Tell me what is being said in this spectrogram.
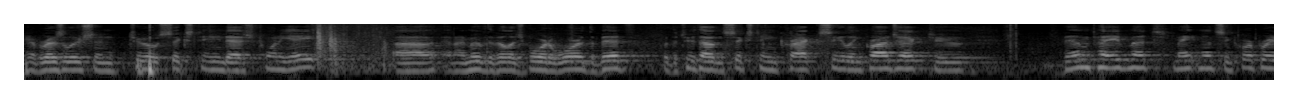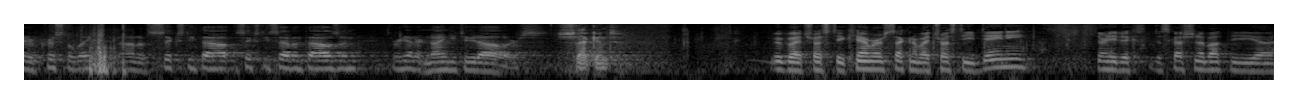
we have Resolution 2016-28, uh, and I move the village board award the bid for the 2016 crack sealing project to BIM Pavement Maintenance Incorporated of Crystal Lake, in the amount of $60,000 $67,392. Second. Moved by Trustee Cammer, seconded by Trustee Deyne. Is there any dis- discussion about the uh,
